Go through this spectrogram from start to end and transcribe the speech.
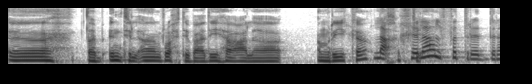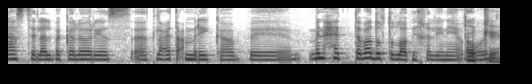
أه طيب أنت الآن رحتي بعديها على أمريكا؟ لا أخذتي- خلال فترة دراستي للبكالوريوس آه، طلعت أمريكا بمنحة تبادل طلابي خليني أقول. okay.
